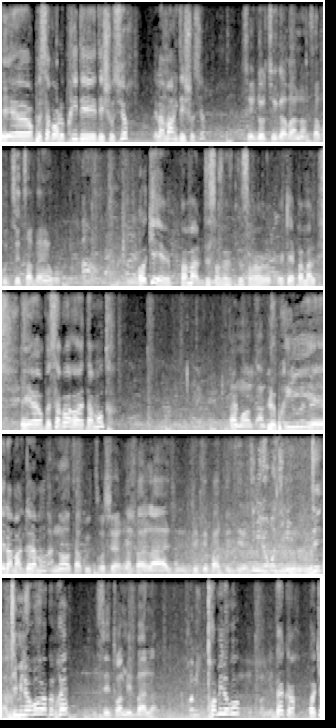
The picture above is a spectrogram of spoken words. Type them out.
euh, on peut savoir le prix des, des chaussures? Et la marque des chaussures? C'est Dolce Gabbana, ça coûte 720 euros. Ok, pas mal, 200, 200 euros. Ok, pas mal. Et euh, on peut savoir euh, ta montre? Ta montre, en- Le prix et la marque de la montre? Non, ça coûte trop cher. Enfin là, je ne peux pas te dire. 10 000 euros, 10 000 10, 10 000 euros à peu près? C'est 3000 balles là. 3 000 euros? D'accord, ok.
